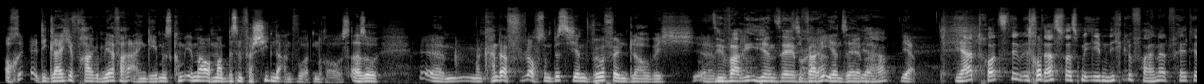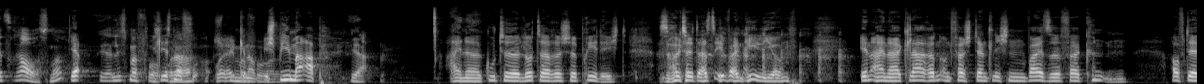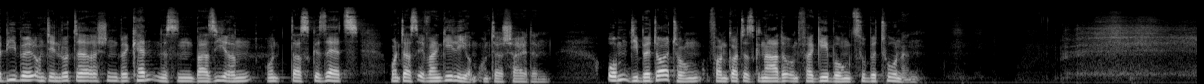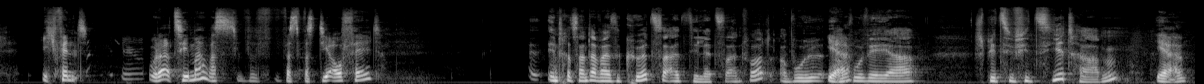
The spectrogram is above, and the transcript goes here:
auch die gleiche Frage mehrfach eingeben. Es kommen immer auch mal ein bisschen verschiedene Antworten raus. Also ähm, man kann da auch so ein bisschen würfeln, glaube ich. Ähm, Sie variieren selber. sie variieren ja? selber. Ja. ja. ja, trotzdem ist Trot- das, was mir eben nicht gefallen hat, fällt jetzt raus, ne? Ja. Ja, lies mal vor. Ich lese mal vor. spiel Oder, mal genau, vor. ich spiele mal ab. Ja. Eine gute lutherische Predigt sollte das Evangelium in einer klaren und verständlichen Weise verkünden, auf der Bibel und den lutherischen Bekenntnissen basieren und das Gesetz und das Evangelium unterscheiden, um die Bedeutung von Gottes Gnade und Vergebung zu betonen. Ich finde, oder erzähl mal, was, was, was dir auffällt. Interessanterweise kürzer als die letzte Antwort, obwohl, Ja. obwohl wir ja spezifiziert haben. Ja,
